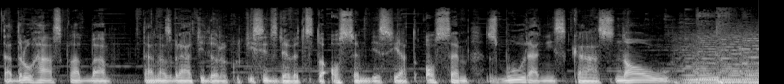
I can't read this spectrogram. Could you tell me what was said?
Tá druhá skladba tá nás vráti do roku 1988 zbúraniská snou. Looks lucky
